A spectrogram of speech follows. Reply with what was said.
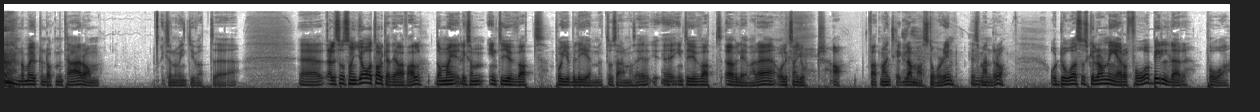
de har gjort en dokumentär om... Liksom de har intervjuat... Eh, eh, eller så som jag har tolkat det i alla fall. De har liksom intervjuat på jubileumet och så här man säger. Mm. Eh, intervjuat överlevare och liksom gjort... Ja, för att man inte ska glömma storyn. Det som Mm. hände då. Och då så skulle de ner och få bilder på...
